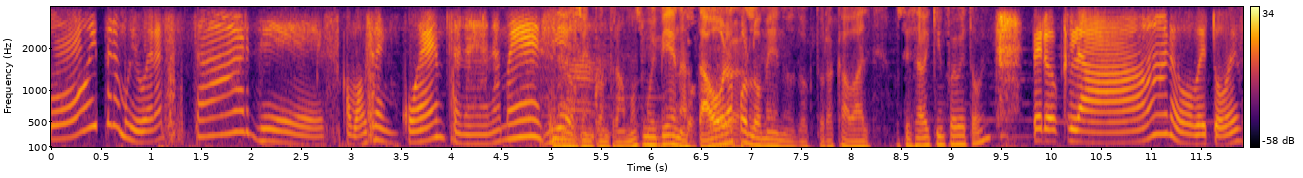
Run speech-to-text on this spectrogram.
Muy, pero muy buenas tardes. ¿Cómo se encuentran allá en la mesa? Nos encontramos muy bien, hasta ahora por lo menos, doctora Cabal. ¿Usted sabe quién fue Beethoven? Pero claro, Beethoven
